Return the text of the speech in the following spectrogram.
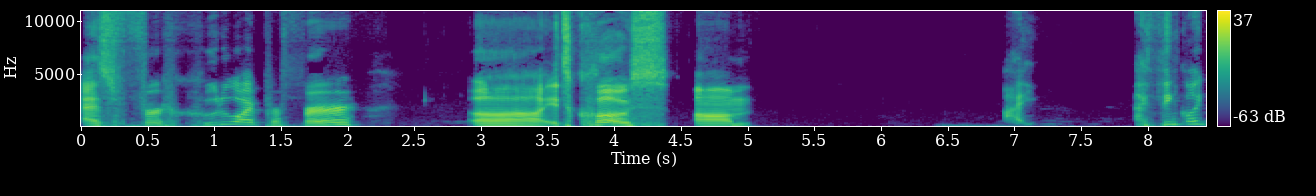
as for who do I prefer? Uh, it's close. Um, I, I think like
